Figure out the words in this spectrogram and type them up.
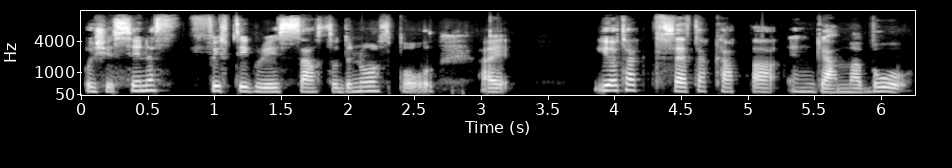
which is seen as 50 degrees south of the North Pole, Iota, Theta, Kappa, and Gamma Bo.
